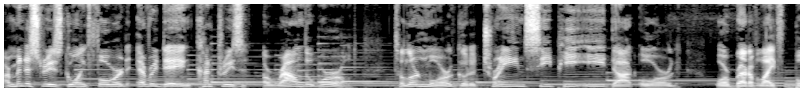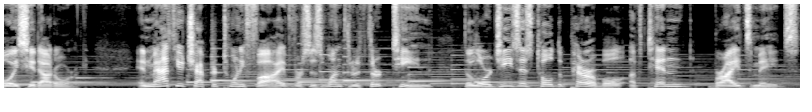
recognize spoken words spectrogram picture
Our ministry is going forward every day in countries around the world. To learn more, go to traincpe.org or breadoflifeboise.org. In Matthew chapter 25, verses 1 through 13, the Lord Jesus told the parable of ten bridesmaids.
